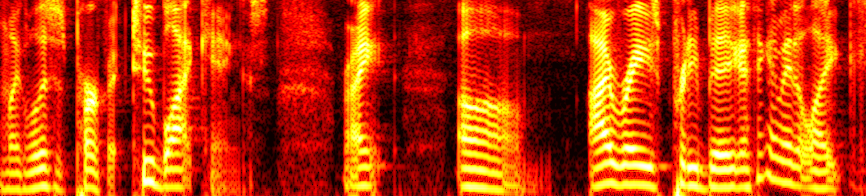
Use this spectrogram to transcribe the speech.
I'm like, well, this is perfect. Two black kings, right? Um, I raised pretty big. I think I made it like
